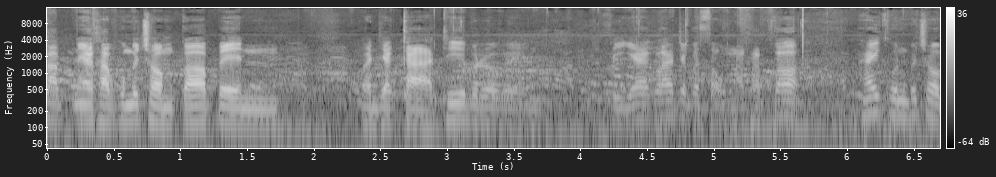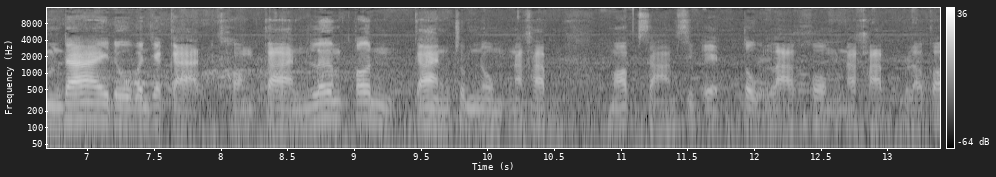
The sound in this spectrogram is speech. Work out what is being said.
ครับเนี่ยครับคุณผู้ชมก็เป็นบรรยากาศที่บริเวณสี่แยกราชประสงค์นะครับ ก็ให้คุณผู้ชมได้ดูบรรยากาศของการเริ่มต้นการชุมนุมนะครับม็อบ 31 ตุลาคมนะครับ แล้วก็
